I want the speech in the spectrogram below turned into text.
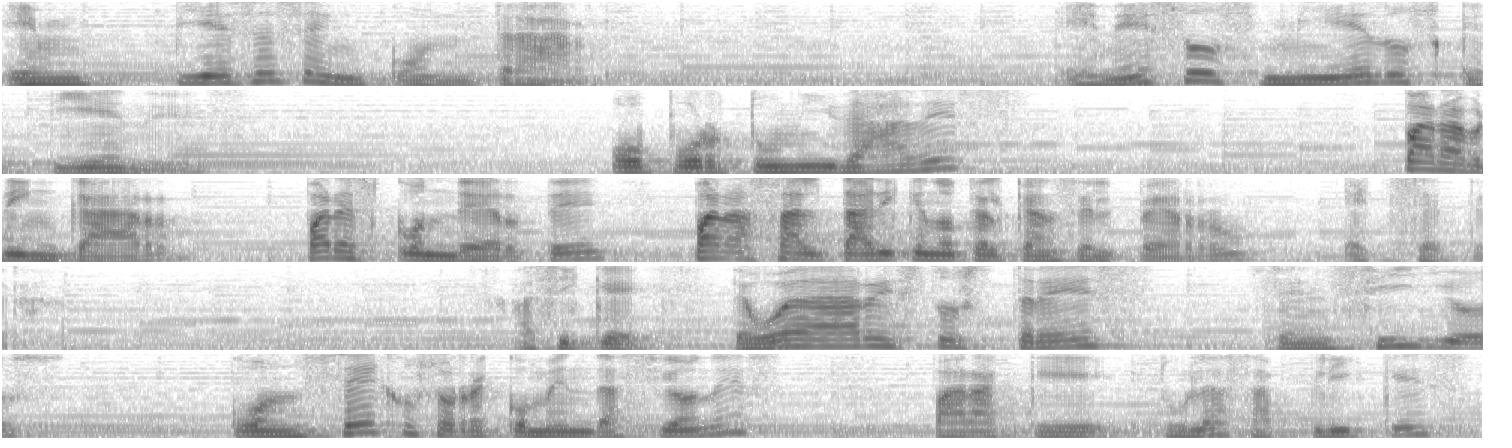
empieces a encontrar en esos miedos que tienes oportunidades para brincar, para esconderte, para saltar y que no te alcance el perro, etc. Así que te voy a dar estos tres sencillos consejos o recomendaciones para que tú las apliques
